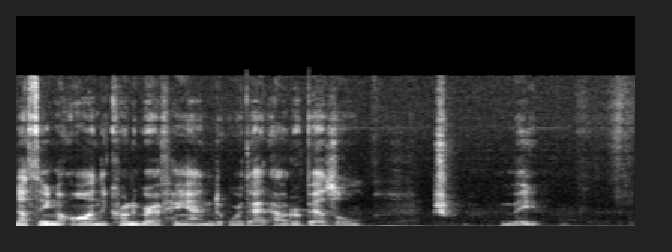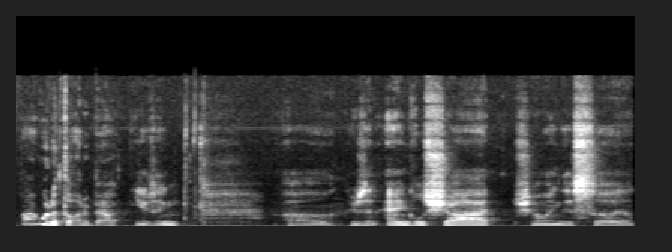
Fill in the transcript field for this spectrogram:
Nothing on the chronograph hand or that outer bezel. May, I would have thought about using. Uh, there's an angle shot showing this uh,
